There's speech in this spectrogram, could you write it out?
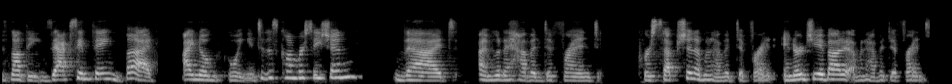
it's not the exact same thing but i know going into this conversation that i'm going to have a different perception i'm going to have a different energy about it i'm going to have a different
